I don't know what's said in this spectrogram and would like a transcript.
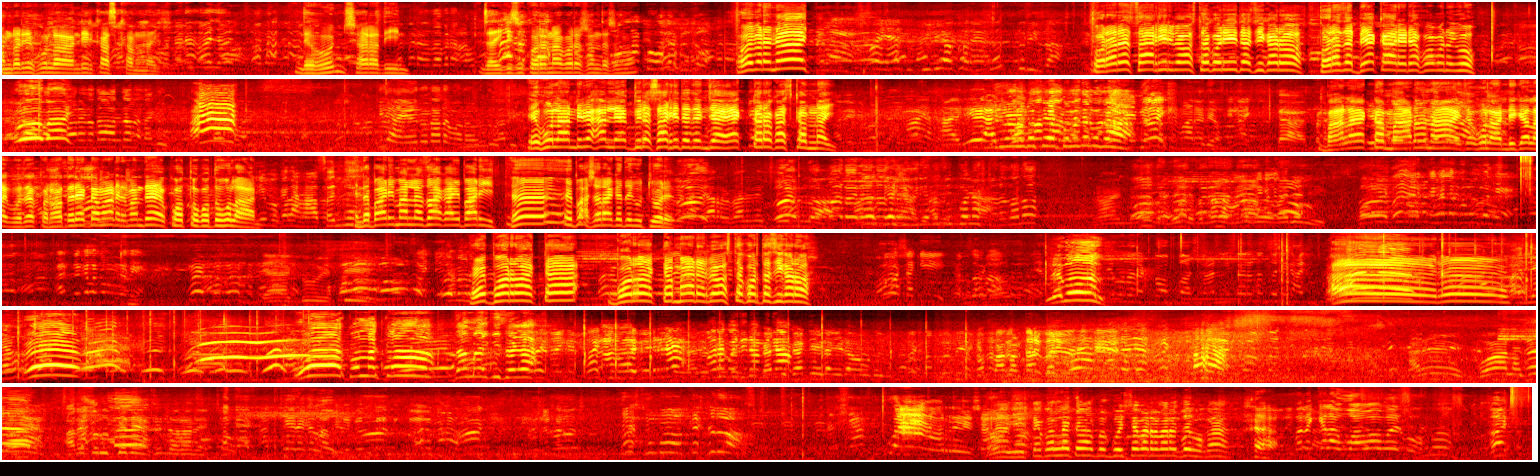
আমরা রে আন্ডির কাজ কাম নাই। দেখুন সারাদিন যাই কিছু করে না করে সন্ধ্যার সময়। ওই বেড়া নেই! তোরা রে চাকরির ব্যবস্থা করে দিতেছি কারও। তোরা যে বেকার এটা পাবো না গো এ ফুল আন্ডিরে হারলে এক দুইটা দিয়ে দেন যায় একটারও কাজ কাম নাই। ভালো একটা মাঠও নাই, যে ফুল আন্ডি খেলাইবো দেখো ওদের একটা মাঠের মান দে, কত কত কিন্তু বাড়ি মারলে জাগাই বাড়ি হে বাসার আগে দেখে এই বড় একটা বড় একটা মাঠের ব্যবস্থা করতেছি কারও। লেবল আরে। বল আরে করুত কেনে সিন্দারানে ও এটা করলে তো গৈছে বাড়া বাড়া দেবো কা খেলা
